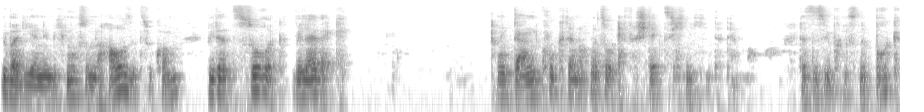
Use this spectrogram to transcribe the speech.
über die er nämlich muss, um nach Hause zu kommen, wieder zurück. Will er weg. Und dann guckt er nochmal so, er versteckt sich nicht hinter der Mauer. Das ist übrigens eine Brücke.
